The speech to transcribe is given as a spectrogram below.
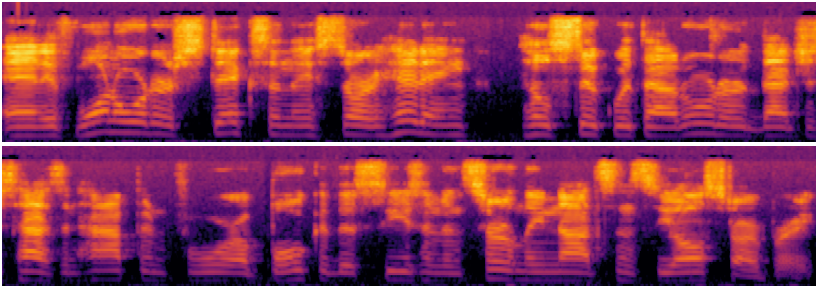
And if one order sticks and they start hitting, he'll stick with that order. That just hasn't happened for a bulk of this season and certainly not since the All Star break.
